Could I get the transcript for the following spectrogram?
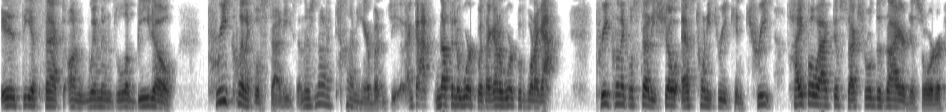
is the effect on women's libido. Preclinical studies, and there's not a ton here, but I got nothing to work with. I got to work with what I got. Preclinical studies show S23 can treat hypoactive sexual desire disorder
